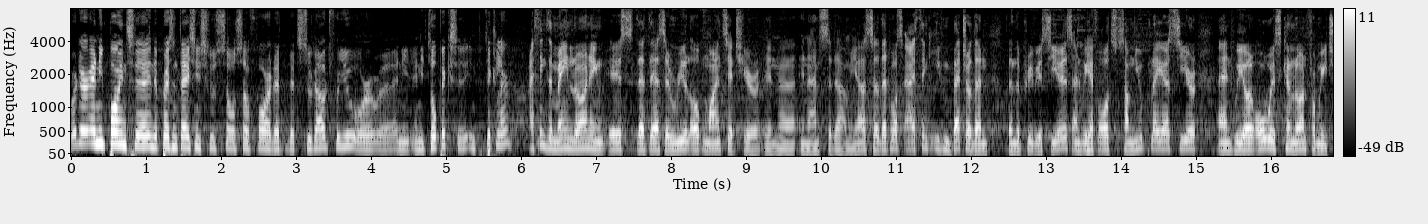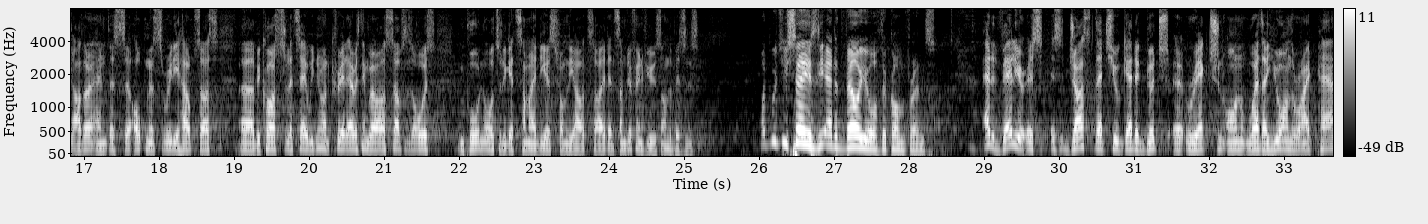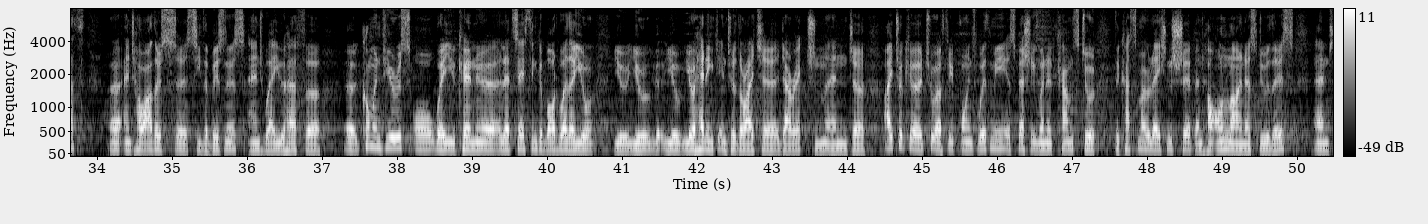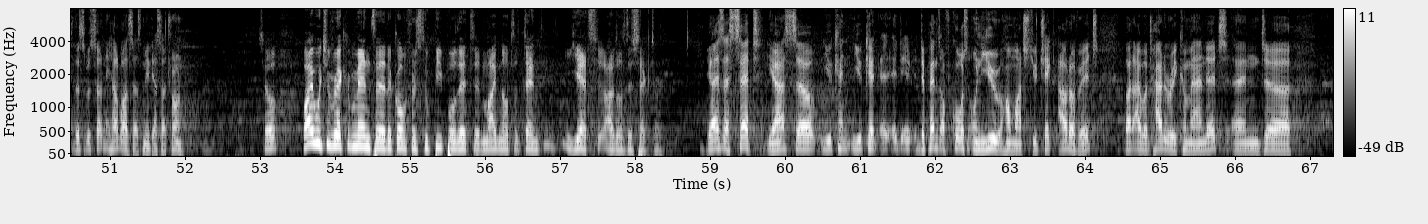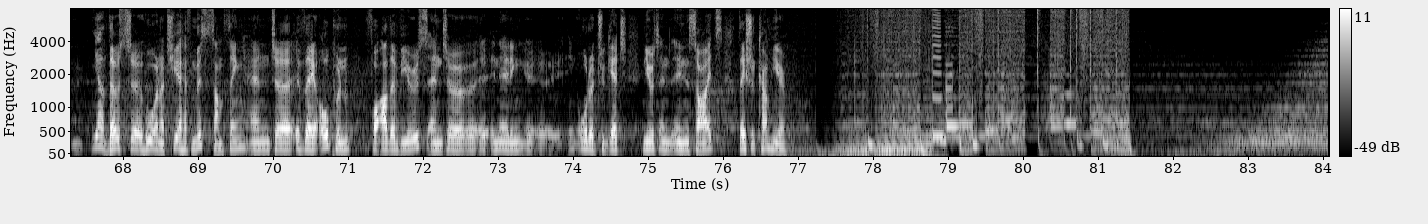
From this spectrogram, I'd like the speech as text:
Were there any points uh, in the presentations you saw so far that, that stood out for you, or uh, any, any topics uh, in particular? I think the main learning is that there's a real open mindset here in, uh, in Amsterdam. Yeah, so that was I think even better than, than the previous years, and we have also some new players here, and we always can learn from each other, and this uh, openness really helps us uh, because let's say we do not create everything by ourselves. It's always important also to get some ideas from the outside and some different views on the business. What would you say is the added value of the conference? Added value is, is just that you get a good uh, reaction on whether you're on the right path uh, and how others uh, see the business and where you have uh, uh, common views or where you can, uh, let's say, think about whether you're, you, you, you, you're heading into the right direction. And I took two or three points with me, especially when it comes to the customer relationship and how onliners do this. And this will certainly help us as Media Saturn. So, why would you recommend the conference to people that might not attend yet out of the sector? Yeah, as I said, yeah. So you can you can. It, it, depends, of course, on you how much you take out of it. But I would highly recommend it. And uh, yeah, those uh, who are not here have missed something. And uh, if they're open for other views and uh, in, in, in, order to get news and insights, they should come here.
